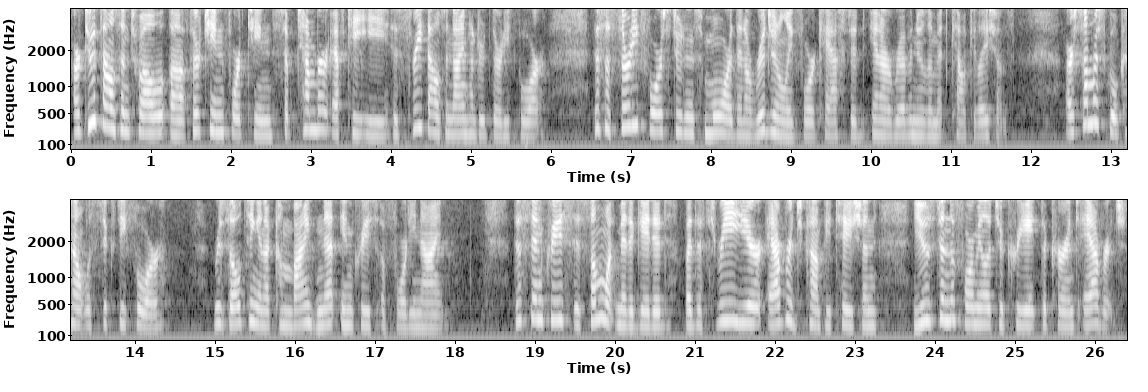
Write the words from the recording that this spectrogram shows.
Our 2012-13-14 uh, September FTE is 3,934. This is 34 students more than originally forecasted in our revenue limit calculations. Our summer school count was 64, resulting in a combined net increase of 49. This increase is somewhat mitigated by the three-year average computation used in the formula to create the current average.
